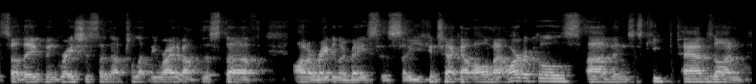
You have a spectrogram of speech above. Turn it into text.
so they've been gracious enough to let me write about this stuff on a regular basis. So you can check out all my articles um, and just keep tabs on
